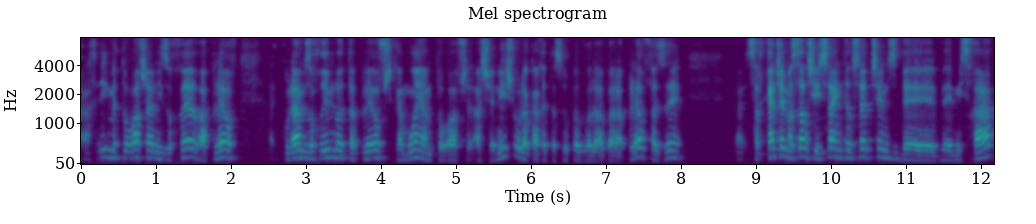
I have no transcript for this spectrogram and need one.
הכי מטורף שאני זוכר, הפלייאוף, כולם זוכרים לו את הפלייאוף שגם הוא היה מטורף, השני שהוא לקח את הסופרבול, אבל הפלייאוף הזה, שחקן שמסר שישה interceptions במשחק,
